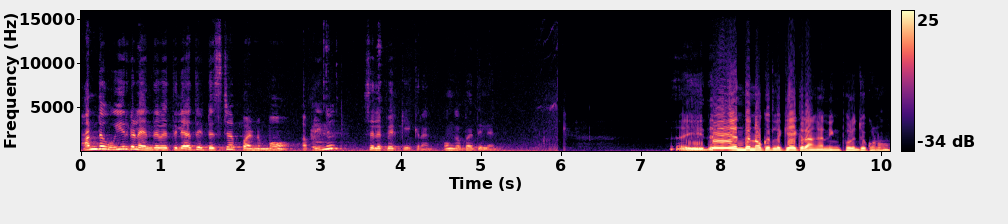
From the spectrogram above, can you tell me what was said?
அந்த உயிர்களை எந்த விதத்துலையாவது டிஸ்டர்ப் பண்ணுமோ அப்படின்னு சில பேர் கேட்குறாங்க உங்கள் பதில்? இது எந்த நோக்கத்தில் கேட்குறாங்கன்னு நீங்கள் புரிஞ்சுக்கணும்.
